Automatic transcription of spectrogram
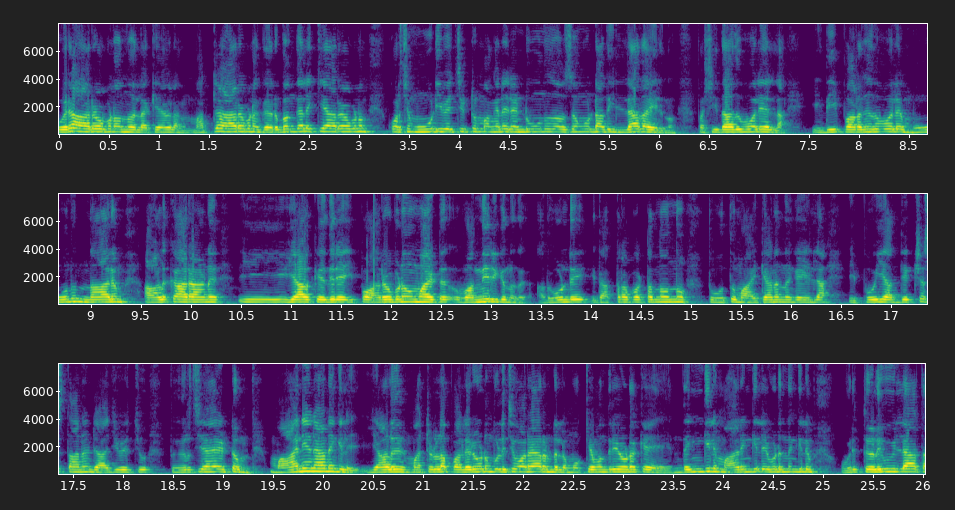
ഒരു ആരോപണമൊന്നുമല്ല കേവലം മറ്റു ആരോപണം ഗർഭം കലക്കിയ ആരോപണം കുറച്ച് മൂടി വെച്ചിട്ടും അങ്ങനെ രണ്ട് മൂന്ന് ദിവസം കൊണ്ട് അത് ഇല്ലാതായിരുന്നു. പക്ഷേ ഇത് അതുപോലെയല്ല. ഇത് ഈ പറഞ്ഞതുപോലെ മൂന്നും നാലും ആൾക്കാരാണ് ഈ ഇയാൾക്കെതിരെ ഇപ്പോൾ ആരോപണവുമായിട്ട് വന്നിരിക്കുന്നത്. അതുകൊണ്ട് ഇത് അത്ര പെട്ടെന്നൊന്നും തൂത്ത് മായ്ക്കാനൊന്നും കഴിയില്ല. ഇപ്പോൾ ഈ അധ്യക്ഷ സ്ഥാനം രാജിവെച്ചു. തീർച്ചയായിട്ടും മാന്യനാണെങ്കിൽ ഇയാൾ മറ്റുള്ള പലരോടും വിളിച്ചു പറയാറുണ്ടല്ലോ. മുഖ്യമന്ത്രിയോടൊക്കെ എന്തെങ്കിലും ആരെങ്കിലും എവിടുന്നെങ്കിലും ഒരു തെളിവില്ലാത്ത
